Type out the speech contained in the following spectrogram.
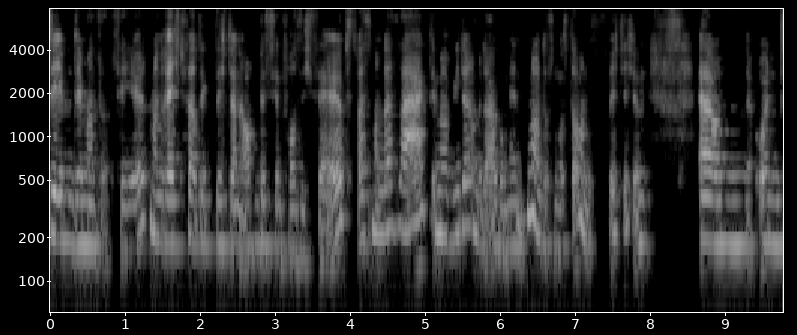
dem, dem man es erzählt. Man rechtfertigt sich dann auch ein bisschen vor sich selbst, was man da sagt, immer wieder mit Argumenten und das muss doch und das ist richtig. Und, ähm, und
